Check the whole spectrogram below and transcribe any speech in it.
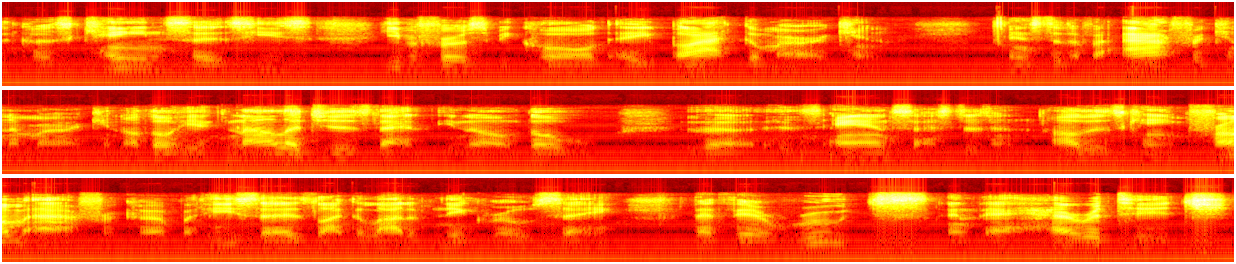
because Cain says he's he prefers to be called a black American instead of an African American, although he acknowledges that you know though the, his ancestors and others came from Africa, but he says, like a lot of Negroes say, that their roots and their heritage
